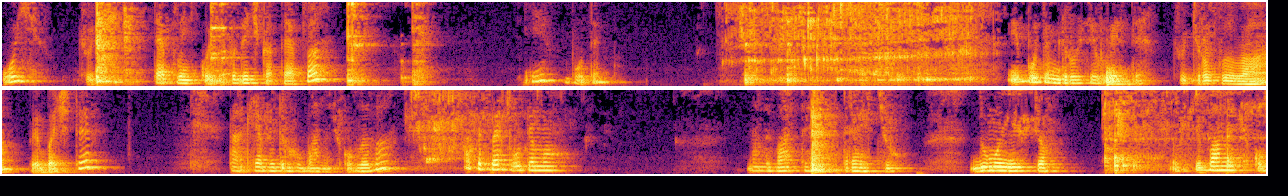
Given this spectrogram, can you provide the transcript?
Ой, чуть тепленької, водичка тепла. І будемо. І будемо, друзі, лити. Чуть розлила, вибачте. Так, я вже другу баночку влила, а тепер будемо наливати третю. Думаю, що всю баночку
